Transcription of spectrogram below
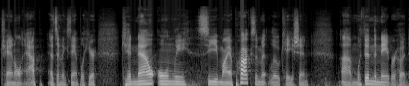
channel app, as an example here, can now only see my approximate location um, within the neighborhood,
